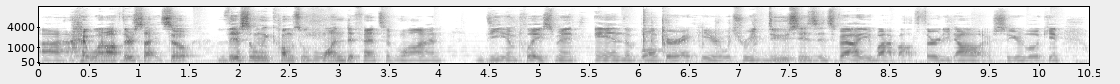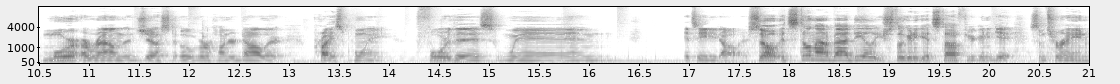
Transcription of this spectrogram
Uh, I went off their site. So this only comes with one defensive line, the emplacement and the bunker right here, which reduces its value by about $30. So you're looking more around the just over $100 price point for this when it's $80. So it's still not a bad deal. You're still going to get stuff. You're going to get some terrain,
